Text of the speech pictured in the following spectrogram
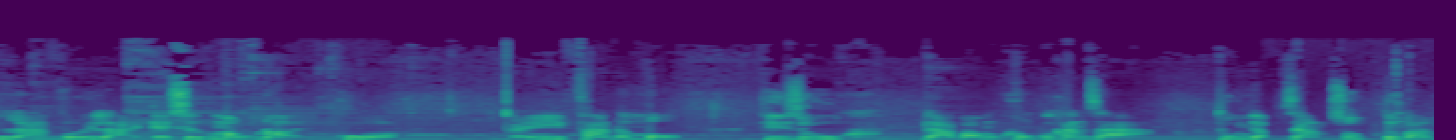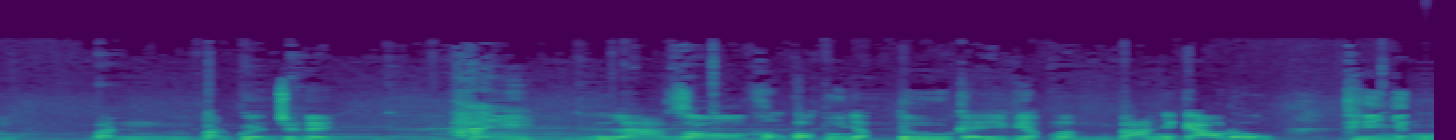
là với lại cái sự mong đợi của cái fan hâm mộ, thì dù đá bóng không có khán giả thu nhập giảm sút từ bản bản bản quyền truyền hình, hay là do không có thu nhập từ cái việc mà bán những cái áo đấu, thì những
